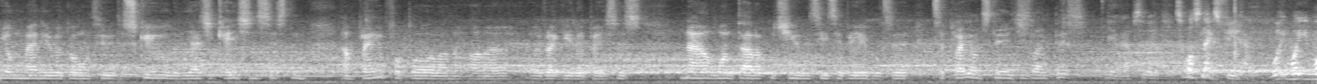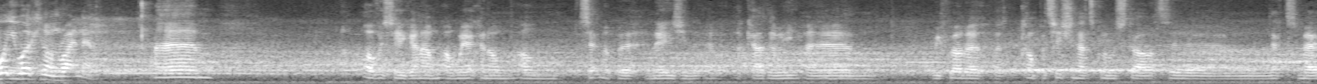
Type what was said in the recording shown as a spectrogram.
young men who are going through the school and the education system and playing football on a, on a, a regular basis now want that opportunity to be able to, to play on stages like this. Yeah, absolutely. So what's next for you? What, what, what are you working on right now? Um, obviously, again, I'm, I'm working on, on setting up a, an Asian uh, academy. Um, we've got a, a competition that's going to start um, next May,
